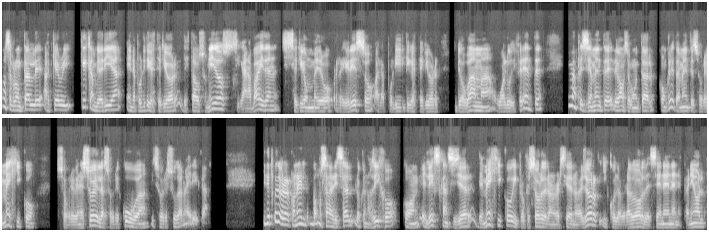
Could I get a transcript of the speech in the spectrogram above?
Vamos a preguntarle a Kerry qué cambiaría en la política exterior de Estados Unidos si gana Biden, si sería un mero regreso a la política exterior de Obama o algo diferente. Y más precisamente le vamos a preguntar concretamente sobre México, sobre Venezuela, sobre Cuba y sobre Sudamérica. Y después de hablar con él, vamos a analizar lo que nos dijo con el ex canciller de México y profesor de la Universidad de Nueva York y colaborador de CNN en español,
